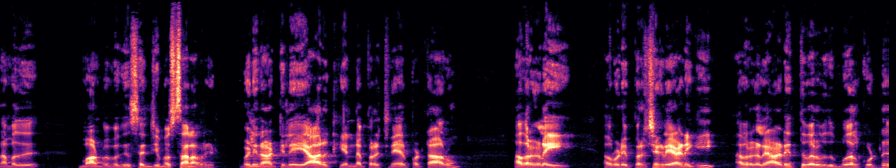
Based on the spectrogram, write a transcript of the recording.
நமது மாண்புமிகு சஞ்சீவ் மஸ்தான் அவர்கள். வெளிநாட்டிலே யாருக்கு என்ன பிரச்சனை ஏற்பட்டாலும் அவர்களை அவருடைய பிரச்சனைகளை அணுகி அவர்களை அழைத்து வருவது முதல் கொண்டு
